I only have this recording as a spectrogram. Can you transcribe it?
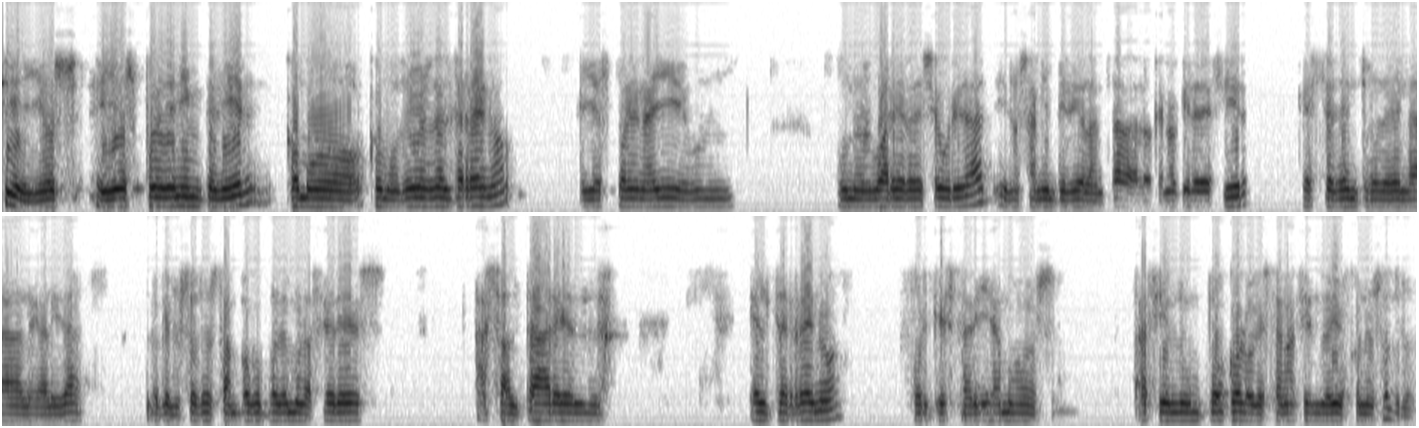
Sí, ellos, ellos pueden impedir, como, como dueños del terreno, ellos ponen allí unos guardias de seguridad y nos han impedido la entrada, lo que no quiere decir que esté dentro de la legalidad. Lo que nosotros tampoco podemos hacer es asaltar el, el terreno porque estaríamos haciendo un poco lo que están haciendo ellos con nosotros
